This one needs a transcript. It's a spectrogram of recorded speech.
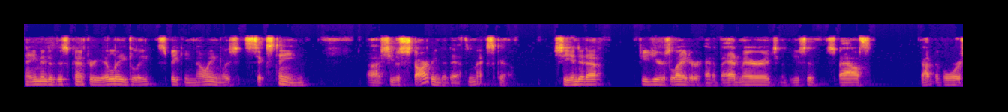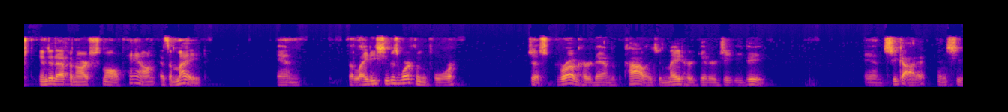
came into this country illegally, speaking no English at 16. Uh, she was starving to death in Mexico. She ended up few years later, had a bad marriage, an abusive spouse, got divorced, ended up in our small town as a maid. And the lady she was working for just drug her down to the college and made her get her GED. And she got it, and she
